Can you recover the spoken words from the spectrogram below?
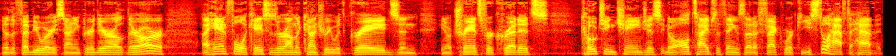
you know, the February signing period?" There are there are a handful of cases around the country with grades and you know transfer credits, coaching changes, you know, all types of things that affect work. You still have to have it,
